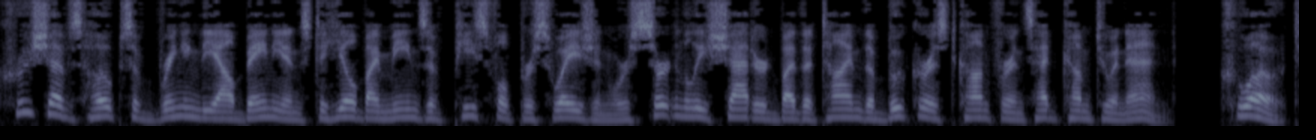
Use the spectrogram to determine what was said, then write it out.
Khrushchev's hopes of bringing the Albanians to heel by means of peaceful persuasion were certainly shattered by the time the Bucharest Conference had come to an end. Quote,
